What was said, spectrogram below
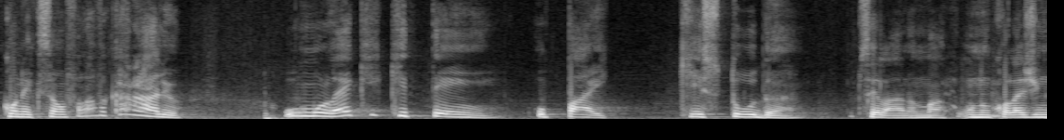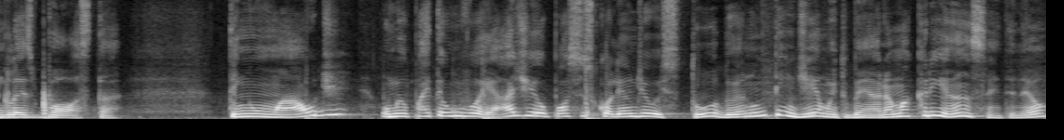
conexão. Eu falava, caralho, o moleque que tem o pai que estuda, sei lá, numa, num colégio inglês bosta, tem um Audi, o meu pai tem um Voyage e eu posso escolher onde eu estudo. Eu não entendia muito bem, eu era uma criança, entendeu?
